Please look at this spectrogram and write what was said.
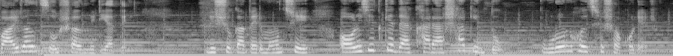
ভাইরাল সোশ্যাল মিডিয়াতে বিশ্বকাপের মঞ্চে অরিজিৎকে দেখার আশা কিন্তু পূরণ হয়েছে সকলের।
